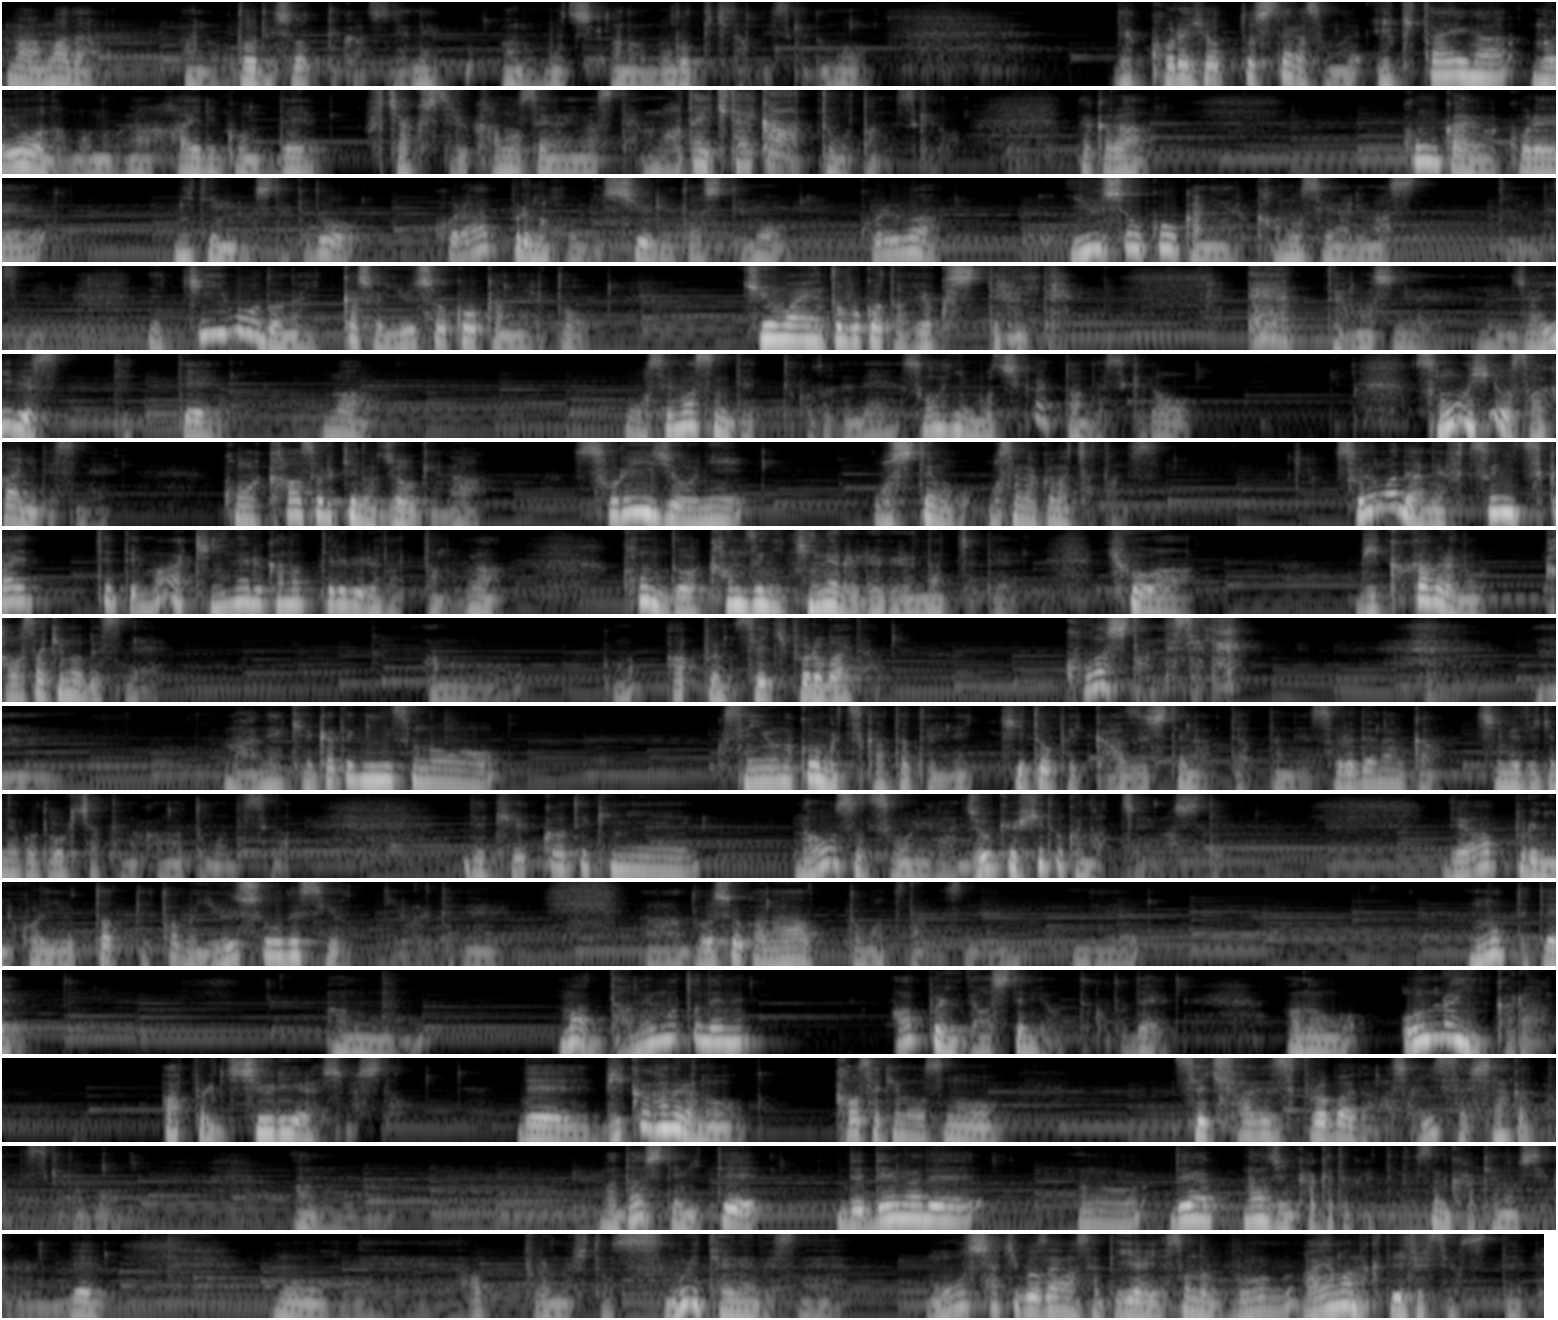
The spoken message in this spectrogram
まあまだ、あの、どうでしょうって感じでね、あの、持ち、あの、戻ってきたんですけども、で、これひょっとしたらその液体が、のようなものが入り込んで付着してる可能性がありますって、また液体かと思ったんですけど。だから、今回はこれ見てみましたけど、これアップルの方に修理を出しても、これは優勝効果になる可能性がありますっていうんですね。で、キーボードが一箇所優勝効果になると、9万円飛ぶことはよく知ってるんで、えー、って話で、うん、じゃあいいですって言って、まあ、押せますんでってことでね、その日持ち帰ったんですけど、その日を境にですね、このカーソルキーの上下が、それ以上に押しても押せなくなっちゃったんです。それまではね、普通に使えてて、まあ気になるかなってレベルだったのが、今度は完全に気になるレベルになっちゃって、今日はビッグカメラの川崎のですね、あの、このアップの正規プロバイダー、壊したんですよね。うん。まあね、結果的にその、専用の工具使ったというね、キートップ一回外してなってあったんで、それでなんか致命的なこと起きちゃったのかなと思うんですが。で、結果的に直すつもりが状況ひどくなっちゃいまして。で、アップルにこれ言ったって多分優勝ですよって言われてね、あどうしようかなと思ってたんですね。で、思ってて、あの、まあダメ元でね、アプルに出してみようってことで、あの、オンラインからアプルに修理依頼しました。で、ビッグカメラの川崎のその正規サービスプロバイダーの話は一切しなかったんですけども、あの、まあ、出してみて、で、電話で、あの、電話何時にかけてくれってすぐかけ直してくれるんで、もうね、アップルの人すごい丁寧ですね。申し訳ございませんって、いやいや、そんな僕謝らなくていいですよ、つって。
